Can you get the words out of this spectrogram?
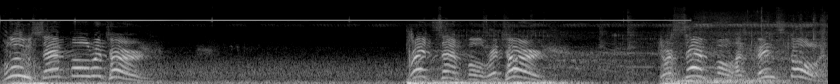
Blue sample returned. Red sample returned. Your sample has been stolen.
